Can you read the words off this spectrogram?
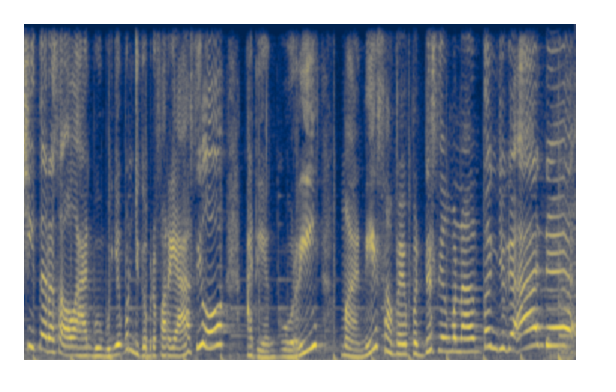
cita rasa olahan bumbunya pun juga bervariasi loh. Ada yang gurih, manis, sampai pedes yang menantang juga ada.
